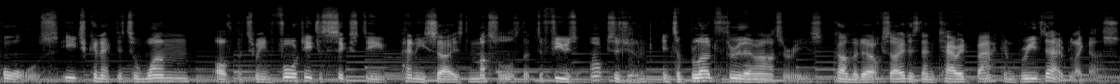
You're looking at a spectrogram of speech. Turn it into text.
pores, each connected to one of between 40 to 60 penny sized muscles that diffuse oxygen into blood through their arteries. Carbon dioxide is then carried back and breathed out like us.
